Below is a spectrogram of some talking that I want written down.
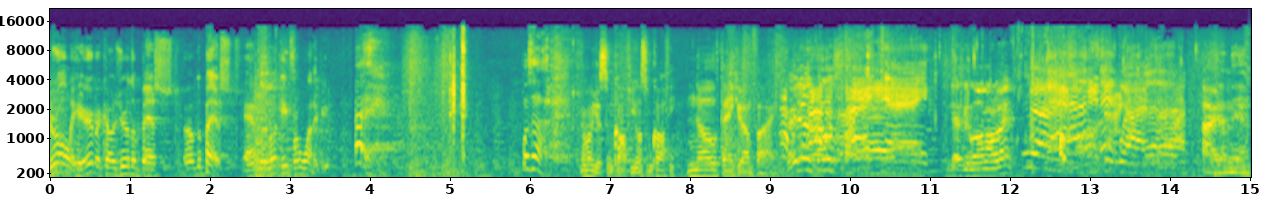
You're all here because you're the best of the best, and we're looking for one of you. Hey. What's up? I want to get some coffee. You want some coffee? No, thank you. I'm fine. Hey, fellas. You guys get along all right? All right, I'm in.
